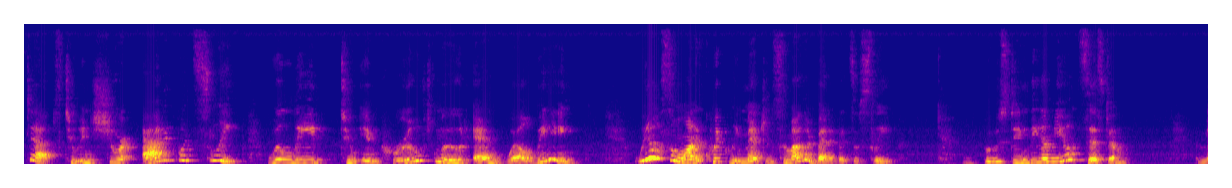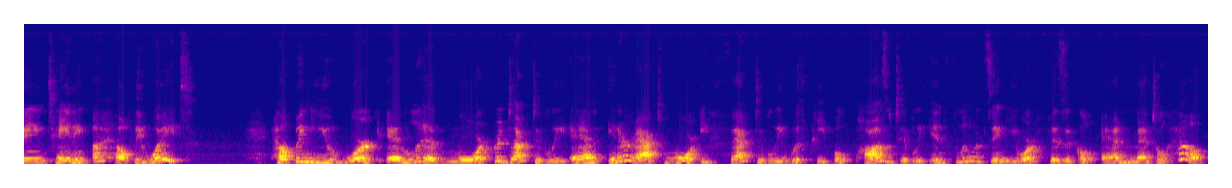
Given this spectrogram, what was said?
steps to ensure adequate sleep will lead to improved mood and well-being. We also want to quickly mention some other benefits of sleep. Boosting the immune system, maintaining a healthy weight, helping you work and live more productively and interact more effectively with people positively influencing your physical and mental health.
